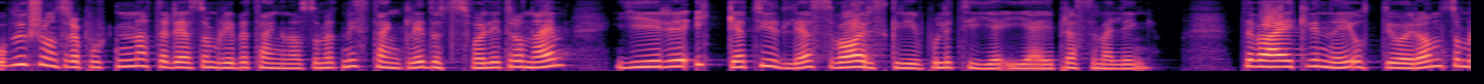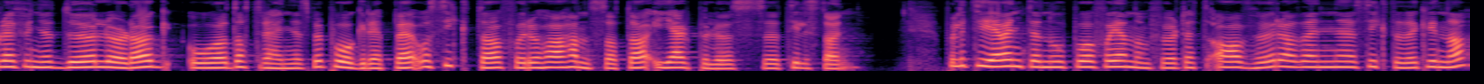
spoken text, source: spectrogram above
Obduksjonsrapporten etter det som blir betegna som et mistenkelig dødsfall i Trondheim, gir ikke tydelige svar, skriver politiet i ei pressemelding. Det var ei kvinne i 80-årene som ble funnet død lørdag, og dattera hennes ble pågrepet og sikta for å ha hensatt henne i hjelpeløs tilstand. Politiet venter nå på å få gjennomført et avhør av den siktede kvinna,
